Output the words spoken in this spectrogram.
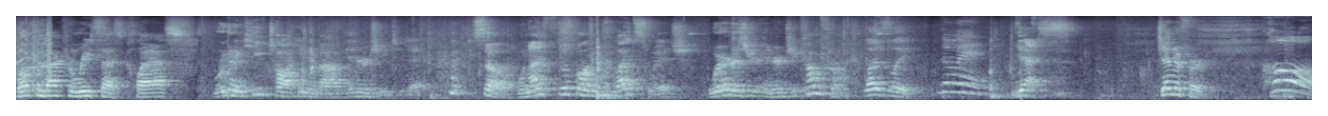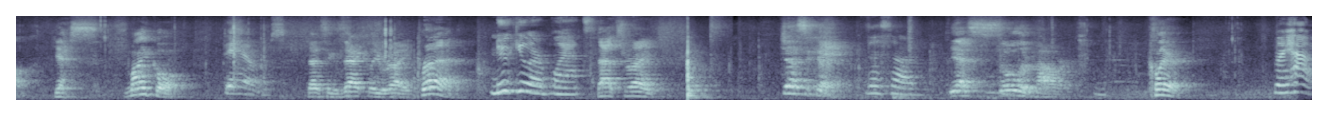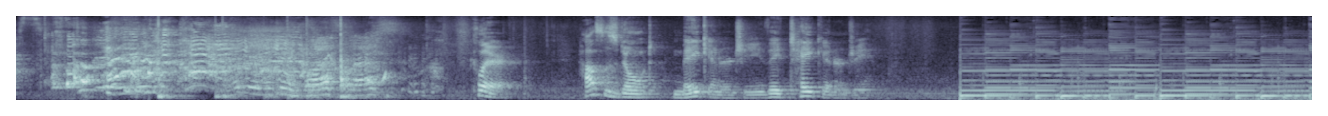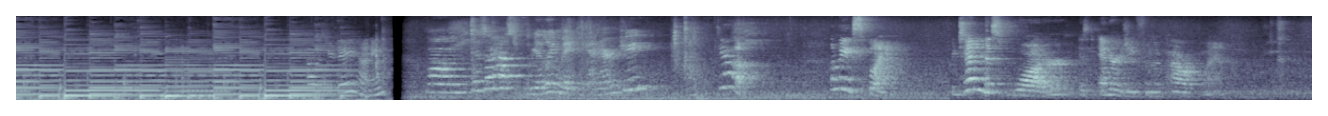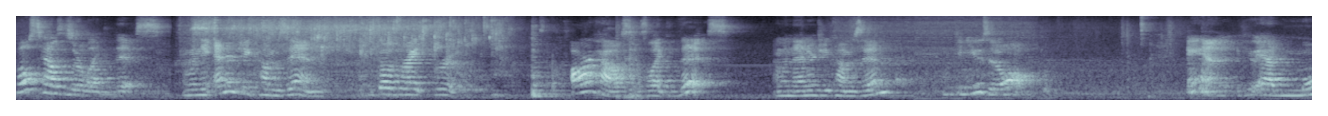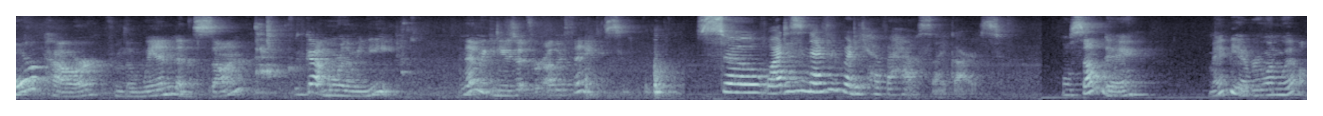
Welcome back from recess, class. We're going to keep talking about energy today. So, when I flip on this light switch, where does your energy come from? Leslie. The wind. Yes. Jennifer. Coal. Yes. Michael. Dams. That's exactly right. Brad. Nuclear plants. That's right. Jessica. The sun. Yes, solar power. Claire. My house. Okay, okay, class, class. Claire, houses don't make energy, they take energy. How was your day, honey? Mom, does our house really make energy? Yeah. Let me explain. Pretend this water is energy from the power plant. Most houses are like this. And when the energy comes in, it goes right through. Our house is like this. And when the energy comes in, we can use it all. And if you add more power from the wind and the sun, we've got more than we need. And then we can use it for other things. So, why doesn't everybody have a house like ours? Well, someday, maybe everyone will.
